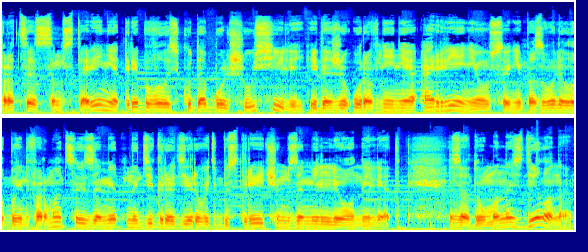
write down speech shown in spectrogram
процессом старения требовалось куда больше усилий, и даже уравнение Аррениуса не позволило бы информации заметно деградировать быстрее, чем за миллионы лет. Задумано, сделано.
